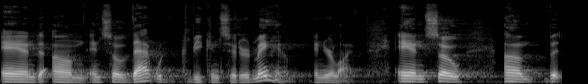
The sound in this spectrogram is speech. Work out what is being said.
And, um, and so that would be considered mayhem in your life. And so, um, but,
